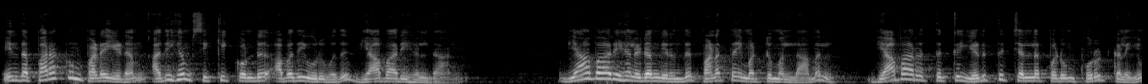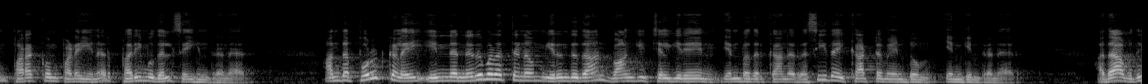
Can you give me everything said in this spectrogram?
இந்த பறக்கும் படையிடம் அதிகம் சிக்கிக்கொண்டு அவதி உறுவது வியாபாரிகள்தான். வியாபாரிகளிடம் இருந்து பணத்தை மட்டுமல்லாமல் வியாபாரத்துக்கு எடுத்துச் செல்லப்படும் பொருட்களையும் பறக்கும் படையினர் பறிமுதல் செய்கின்றனர். அந்த பொருட்களை இந்த நிறுவனத்திடம் இருந்துதான் வாங்கிச் செல்கிறேன் என்பதற்கான ரசீதை காட்ட வேண்டும் என்கின்றனர். அதாவது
